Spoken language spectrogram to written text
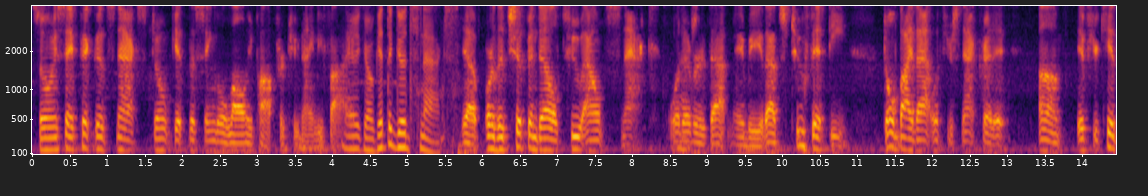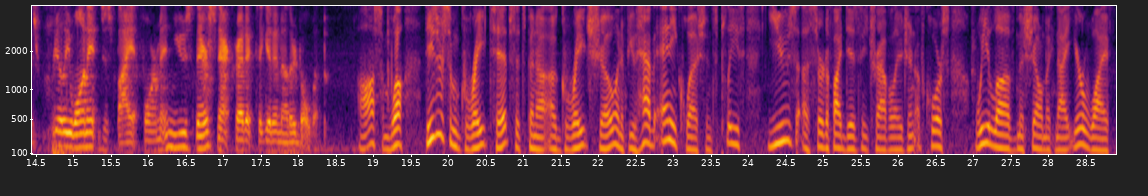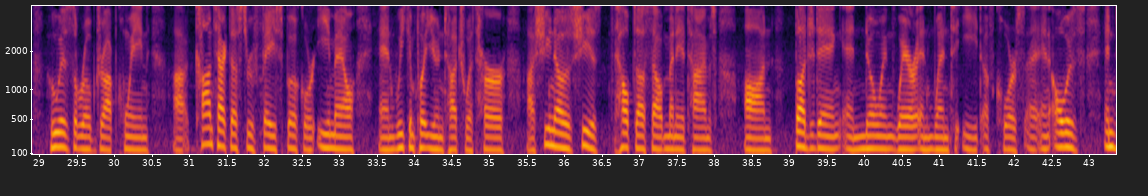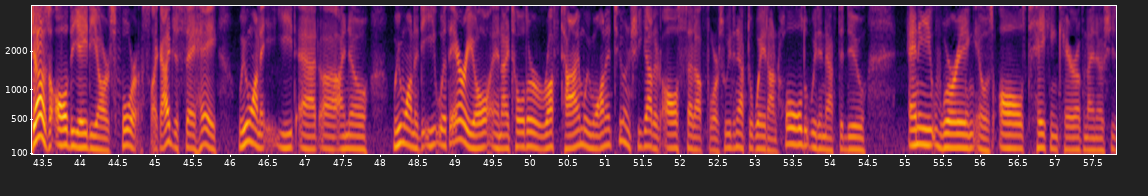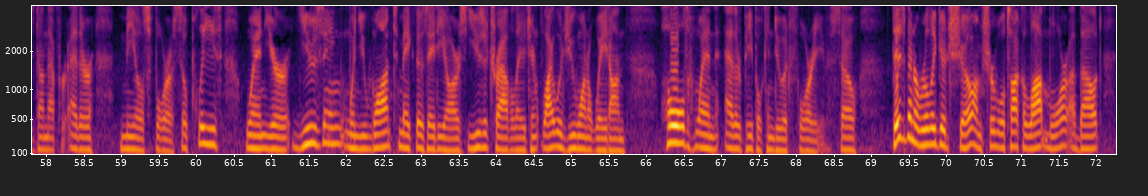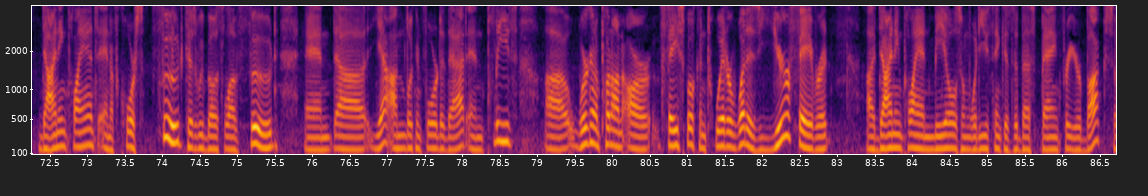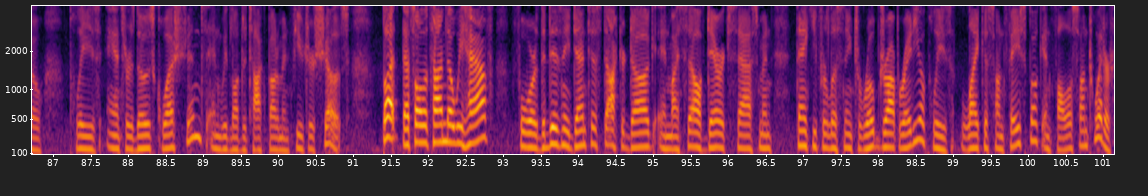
So when we say pick good snacks, don't get the single lollipop for two ninety five. There you go. Get the good snacks. Yeah, or the Chip and Dale two ounce snack, whatever that may be. That's two fifty. Don't buy that with your snack credit. Um, if your kids really want it, just buy it for them and use their snack credit to get another Dole Whip. Awesome. Well, these are some great tips. It's been a, a great show. And if you have any questions, please use a certified Disney travel agent. Of course, we love Michelle McKnight, your wife, who is the rope drop queen. Uh, contact us through Facebook or email, and we can put you in touch with her. Uh, she knows she has helped us out many a times on budgeting and knowing where and when to eat, of course, uh, and always and does all the ADRs for us. Like I just say, hey, we want to eat at. Uh, I know we wanted to eat with Ariel, and I told her a rough time we wanted to, and she got it all set up for us. We didn't have to wait on hold. We didn't have to do any worrying. It was all taken care of, and I know she's done that for other meals for us. So please, when you're using, when you want to make those ADRs, use a travel agent. Why would you want to wait on hold when other people can do it for you? So this has been a really good show. I'm sure we'll talk a lot more about dining plans and, of course, food because we both love food. And uh, yeah, I'm looking forward to that. And please, uh, we're going to put on our Facebook and Twitter what is your favorite uh, dining plan meals and what do you think is the best bang for your buck. So please answer those questions, and we'd love to talk about them in future shows. But that's all the time that we have for the Disney dentist, Dr. Doug, and myself, Derek Sassman. Thank you for listening to Rope Drop Radio. Please like us on Facebook and follow us on Twitter.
